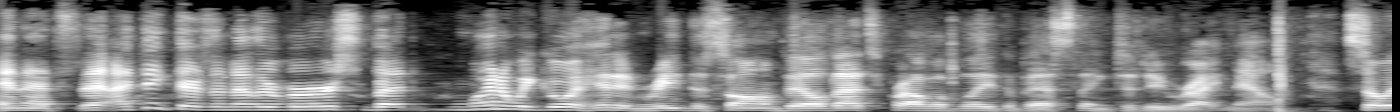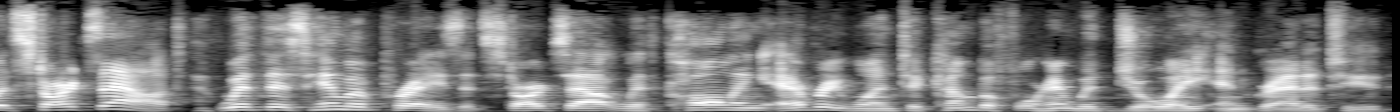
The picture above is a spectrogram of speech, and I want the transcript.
And that's I think there's another verse, but why don't we go ahead and read the psalm, Bill? That's probably the best thing to do right now. So it starts out with this hymn of praise. It starts out with calling everyone to come before him with joy and gratitude.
